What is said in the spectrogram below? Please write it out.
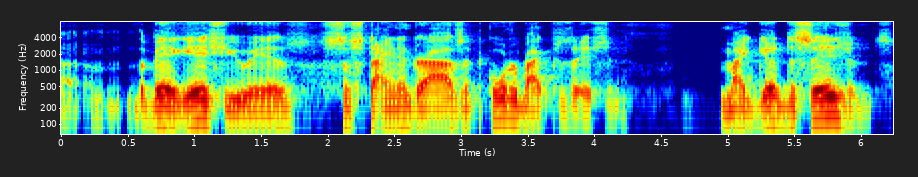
Um, the big issue is sustaining drives at the quarterback position. Make good decisions.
